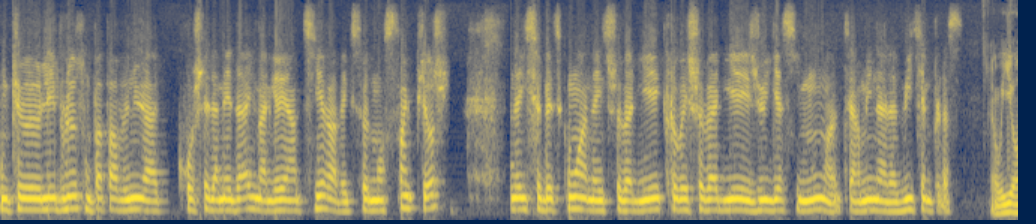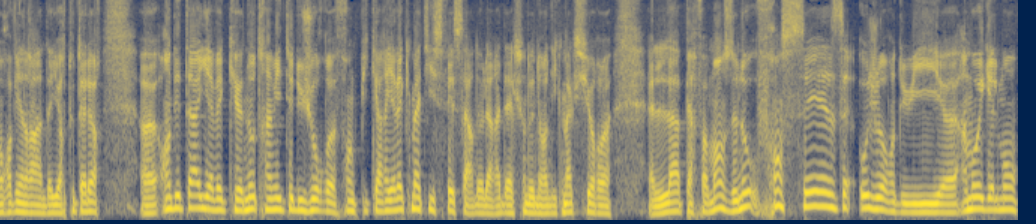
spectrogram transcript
Donc les Bleus sont pas parvenus à accrocher la médaille malgré un tir avec seulement 5 pioches. Anaïs Sebescon, Anaïs Chevalier, Chloé Chevalier et Julia Simon terminent à la huitième place. Oui, on reviendra d'ailleurs tout à l'heure euh, en détail avec notre invité du jour, Franck Picard, et avec Mathis Fessard de la rédaction de Nordic Max sur euh, la performance de nos Françaises aujourd'hui. Euh, un mot également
